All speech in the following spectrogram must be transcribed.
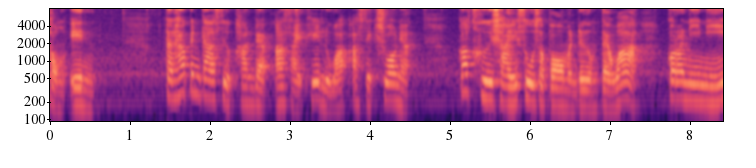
2n แต่ถ้าเป็นการสืบพันธุ์แบบอาศัยเพศหรือว่า asexual เนี่ย ก็คือใช้ซูสปอร์เหมือนเดิม แต่ว่ากรณีนี้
